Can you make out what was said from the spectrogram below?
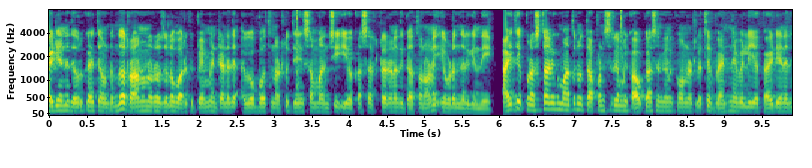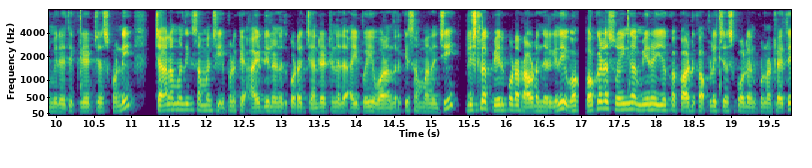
ఐడి అనేది ఎవరికైతే ఉంటుందో రానున్న రోజుల్లో వారికి పేమెంట్ అనేది ఇవ్వబోతున్నట్లు దీనికి సంబంధించి ఈ యొక్క సర్క్యులర్ అనేది గతంలోనే ఇవ్వడం జరిగింది. అయితే ప్రస్తుతానికి మాత్రం తప్పనిసరిగా మీకు అవకాశం కనుక ఉన్నట్లయితే వెంటనే వెళ్ళి ఈ యొక్క ఐడి అనేది మీరైతే క్రియేట్ చేసుకోండి. చాలా మందికి సంబంధించి ఇప్పటికే ఐడీలు అనేది కూడా జనరేట్ అనేది అయిపోయి వారందరికీ సంబంధించి లిస్ట్లో పేరు కూడా రావడం జరిగింది. ఒకవేళ స్వయంగా మీరే ఈ యొక్క కార్డుకి అప్లై చేసుకోవాలి అనుకున్నట్లయితే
